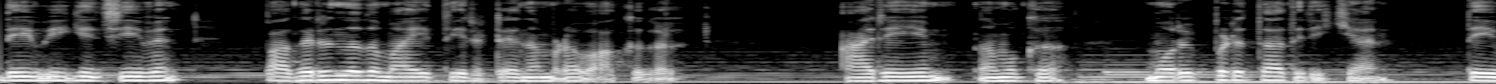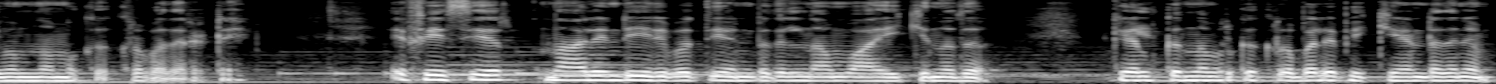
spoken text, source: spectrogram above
ദൈവിക ജീവൻ പകരുന്നതുമായി തീരട്ടെ നമ്മുടെ വാക്കുകൾ. ആരെയും നമുക്ക് മുറിപ്പെടുത്താതിരിക്കാൻ ദൈവം നമുക്ക് കൃപ തരട്ടെ. എഫ് എ സിയർ നാലിന്റെ ഇരുപത്തിയൊൻപതിൽ നാം വായിക്കുന്നത് കേൾക്കുന്നവർക്ക് കൃപ ലഭിക്കേണ്ടതിനും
